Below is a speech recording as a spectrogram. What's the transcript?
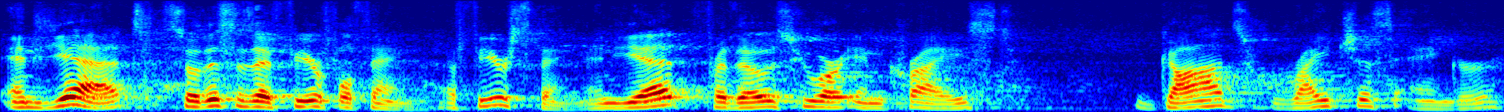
And yet, so this is a fearful thing, a fierce thing. And yet, for those who are in Christ, God's righteous anger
